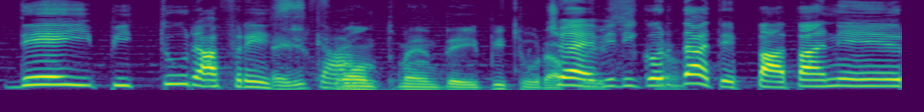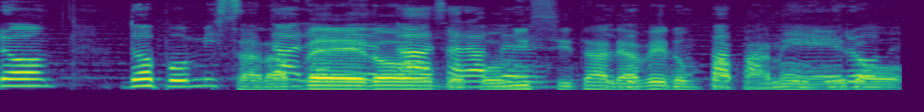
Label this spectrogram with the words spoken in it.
dei Pittura È il Fresca. frontman dei Pittura cioè, vi Fresca. ricordate Papa Nero? Dopo Miss Sarà Italia vero, ah, dopo sarà vero. Miss Italia vedo un Papa Nero.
